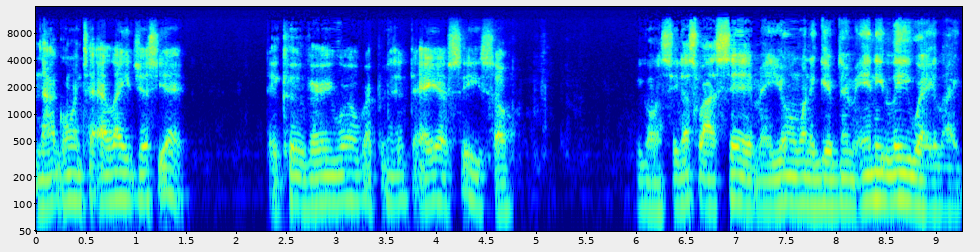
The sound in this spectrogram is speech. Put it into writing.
Not going to LA just yet. They could very well represent the AFC. So we're gonna see. That's why I said, man, you don't want to give them any leeway. Like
